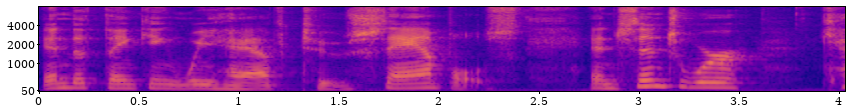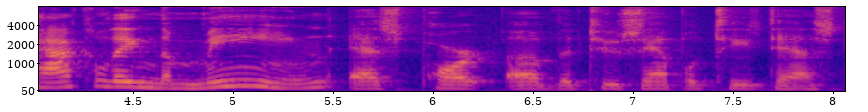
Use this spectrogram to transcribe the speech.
into thinking we have two samples. And since we're calculating the mean as part of the two sample t-test,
